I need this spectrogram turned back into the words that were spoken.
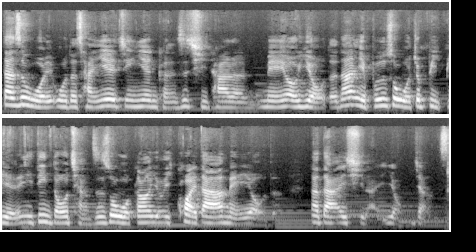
但是我我的产业经验可能是其他人没有有的，但也不是说我就比别人一定都强，只是说我刚刚有一块大家没有的，那大家一起来用这样子。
